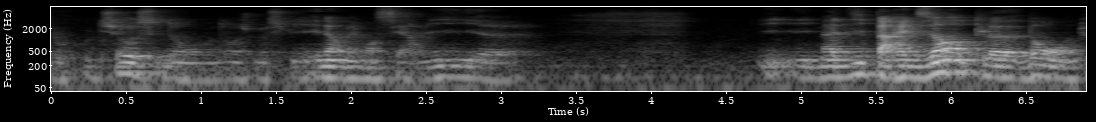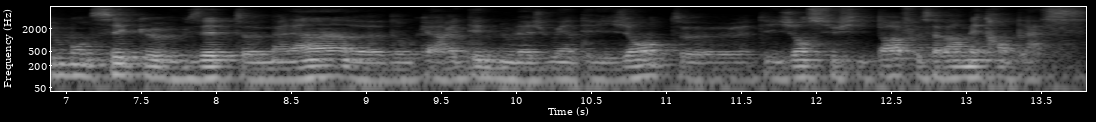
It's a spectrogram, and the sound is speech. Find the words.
beaucoup de choses dont, je me suis énormément servi. Euh. Il, m'a dit par exemple, bon, tout le monde sait que vous êtes malin, euh, donc arrêtez de nous la jouer intelligente. L'intelligence ne suffit pas, il faut savoir mettre en place.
